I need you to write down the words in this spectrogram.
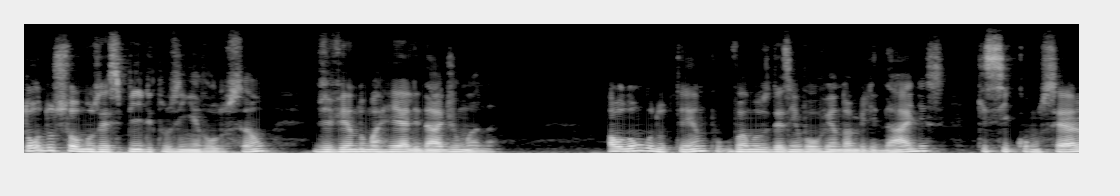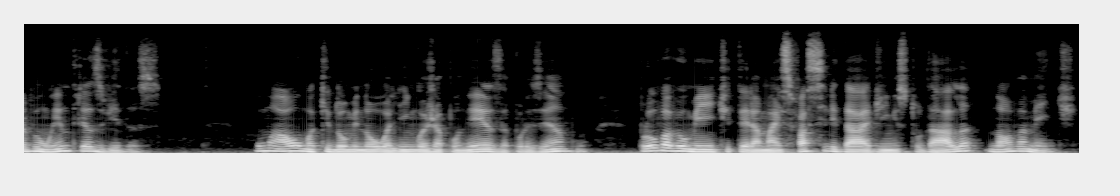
Todos somos espíritos em evolução, vivendo uma realidade humana. Ao longo do tempo, vamos desenvolvendo habilidades que se conservam entre as vidas. Uma alma que dominou a língua japonesa, por exemplo, provavelmente terá mais facilidade em estudá-la novamente.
